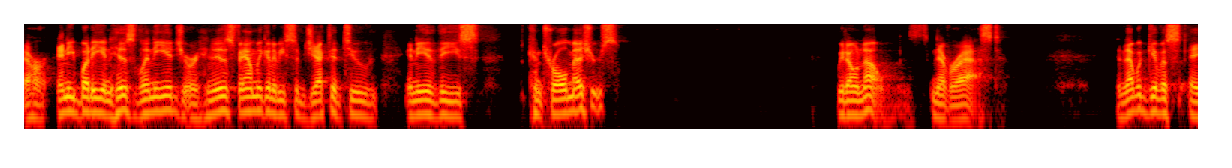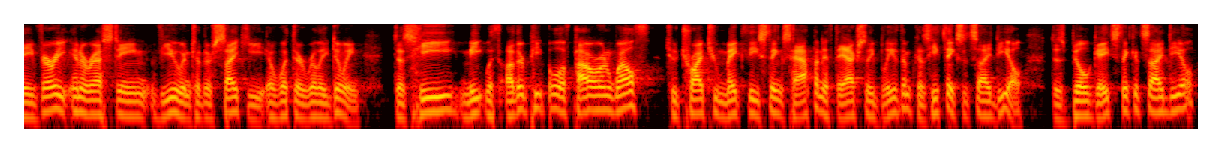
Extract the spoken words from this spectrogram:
Are anybody in his lineage or in his family going to be subjected to any of these control measures? We don't know. It's never asked. And that would give us a very interesting view into their psyche of what they're really doing. Does he meet with other people of power and wealth to try to make these things happen if they actually believe them? Because he thinks it's ideal. Does Bill Gates think it's ideal?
